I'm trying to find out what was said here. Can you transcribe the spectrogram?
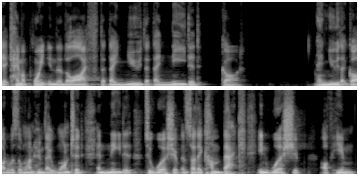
yet came a point in their life that they knew that they needed God. They knew that God was the one whom they wanted and needed to worship. And so they come back in worship of Him,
